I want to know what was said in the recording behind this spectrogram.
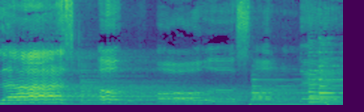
last of all Sunday.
